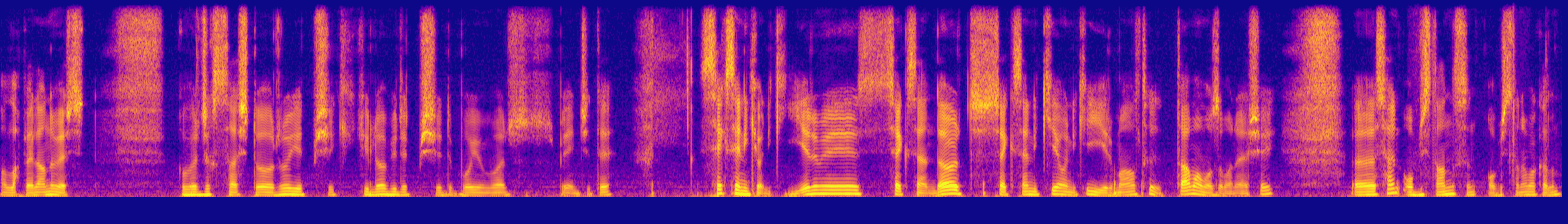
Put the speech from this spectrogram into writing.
Allah belanı versin. Kıvırcık saç doğru. 72 kilo 1.77 boyum var. Bence de. 82 12 20 84 82 12 26 tamam o zaman her şey. Ee, sen Obristanlısın. Obristan'a bakalım.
